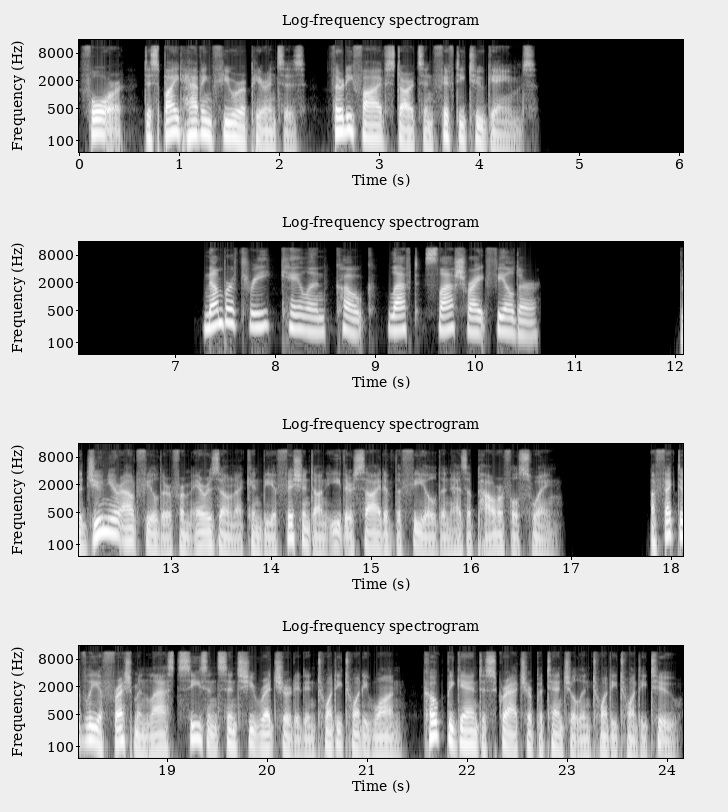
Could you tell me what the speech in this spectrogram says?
4, despite having fewer appearances, 35 starts in 52 games. Number 3 Kaylin Koch, left slash right fielder. The junior outfielder from Arizona can be efficient on either side of the field and has a powerful swing. Effectively a freshman last season since she redshirted in 2021, Koch began to scratch her potential in 2022.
